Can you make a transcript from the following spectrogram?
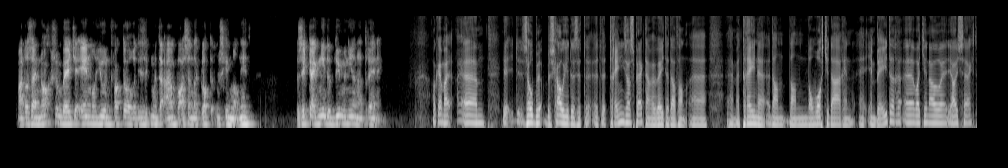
Maar er zijn nog zo'n beetje 1 miljoen factoren die zich moeten aanpassen en dan klopt het misschien wel niet. Dus ik kijk niet op die manier naar training. Oké, maar ehm, je, zo be- beschouw je dus het, het, het trainingsaspect. En we weten daarvan, eh, eh, met trainen, dan, dan, dan word je daarin eh, in beter, eh, wat je nou eh, juist zegt.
